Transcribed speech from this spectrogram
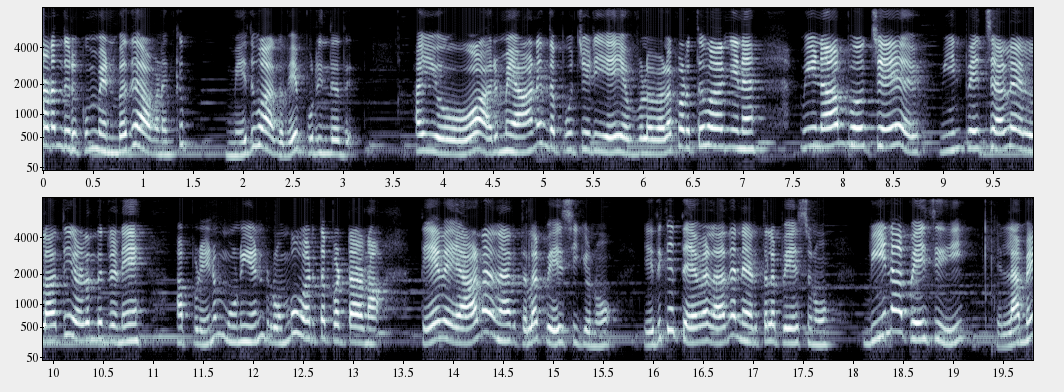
நடந்திருக்கும் என்பது அவனுக்கு மெதுவாகவே புரிந்தது. ஐயோ அருமையான இந்த பூச்செடியை எவ்வளோ விலை கொடுத்து வாங்கினேன் மீனா போச்சே. வீண் பேச்சால் எல்லாத்தையும் இழந்துட்டனே அப்படின்னு முனியன் ரொம்ப வருத்தப்பட்டானா. தேவையான நேரத்தில் பேசிக்கணும். எதுக்கு தேவையில்லாத நேரத்தில் பேசணும்? வீணாக பேசி எல்லாமே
